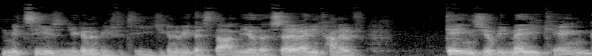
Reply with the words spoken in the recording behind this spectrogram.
mid-season. You're going to be fatigued. You're going to be this, that, and the other. So Yeah. any kind of gains you'll be making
